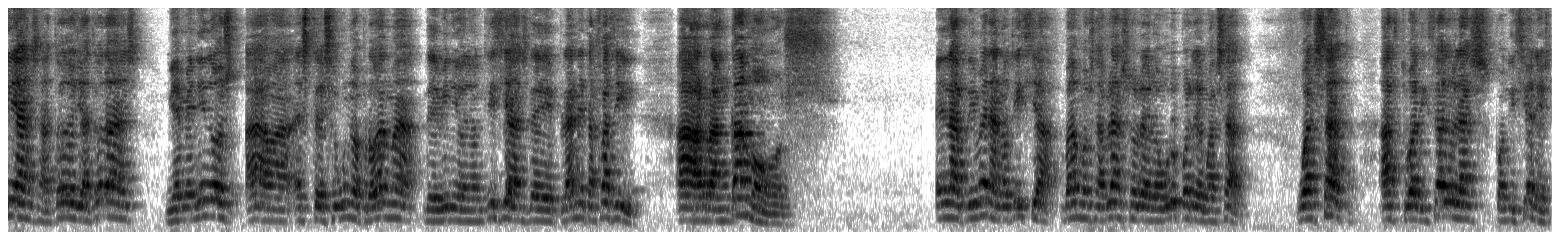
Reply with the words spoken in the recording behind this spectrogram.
días a todos y a todas. Bienvenidos a este segundo programa de video noticias de Planeta Fácil. ¡Arrancamos! En la primera noticia vamos a hablar sobre los grupos de WhatsApp. WhatsApp ha actualizado las condiciones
